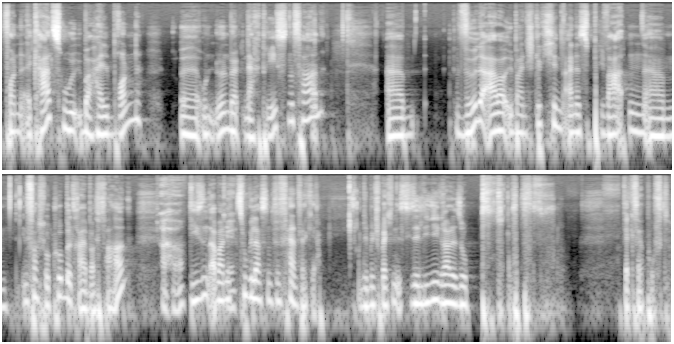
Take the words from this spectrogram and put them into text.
von Karlsruhe über Heilbronn äh, und Nürnberg nach Dresden fahren. Ähm, würde aber über ein Stückchen eines privaten ähm, Infrastrukturbetreibers fahren. Aha. Die sind aber Okay. nicht zugelassen für Fernverkehr. Und dementsprechend ist diese Linie gerade so wegverpufft.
